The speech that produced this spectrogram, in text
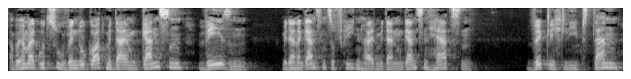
Aber hör mal gut zu, wenn du Gott mit deinem ganzen Wesen, mit deiner ganzen Zufriedenheit, mit deinem ganzen Herzen wirklich liebst, dann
